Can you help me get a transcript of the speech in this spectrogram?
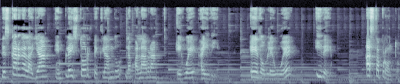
Descárgala ya en Play Store tecleando la palabra Ewe ID. E-W-E-I-D. Hasta pronto.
